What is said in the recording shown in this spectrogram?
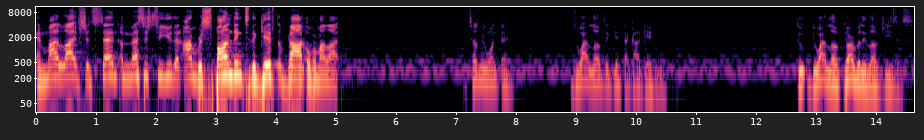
and my life should send a message to you that I'm responding to the gift of God over my life. It tells me one thing Do I love the gift that God gave me? Do, do I love, do I really love Jesus?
